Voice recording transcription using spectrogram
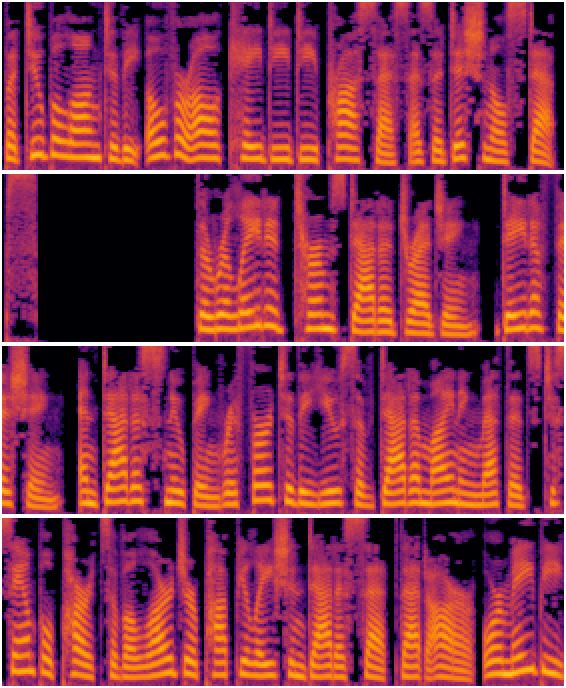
but do belong to the overall KDD process as additional steps. The related terms data dredging, data fishing, and data snooping refer to the use of data mining methods to sample parts of a larger population data set that are or may be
